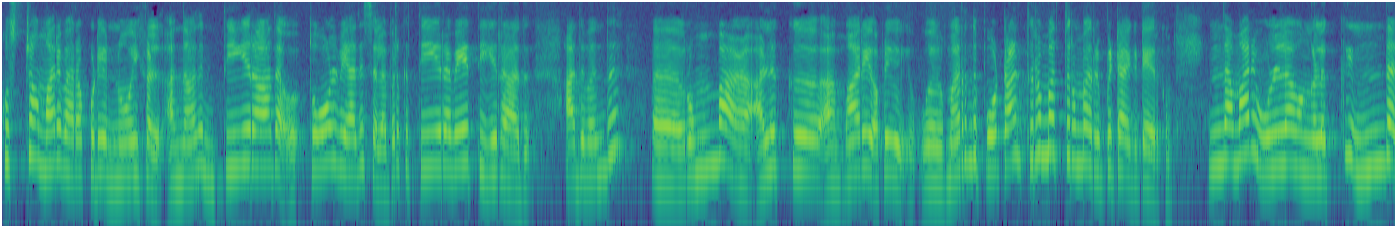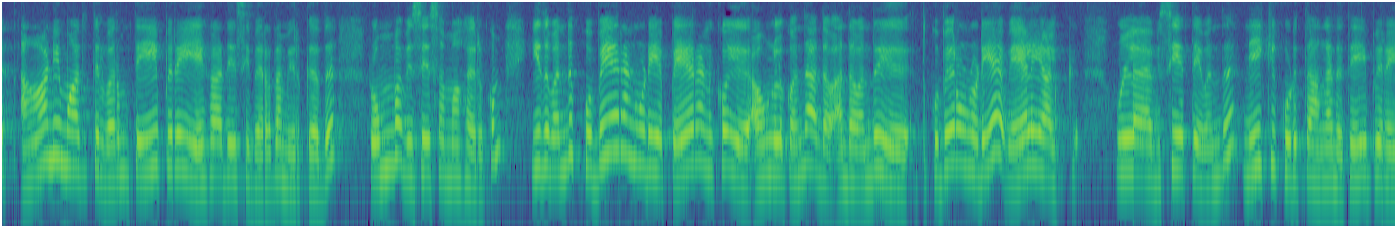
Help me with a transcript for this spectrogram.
குஷ்டம் மாதிரி வரக்கூடிய நோய்கள் அதாவது தீராத தோல் வியாதி சில பேருக்கு தீரவே தீராது. அது வந்து ரொம்ப அழுக்கு மாதிரி அப்படி ஒரு மருந்து போட்டாலும் திரும்ப திரும்ப ரிப்பீட் ஆகிக்கிட்டே இருக்கும். இந்த மாதிரி உள்ளவங்களுக்கு இந்த ஆணி மாதத்தில் வரும் தேய்பிறை ஏகாதசி விரதம் இருக்கிறது ரொம்ப விசேஷமாக இருக்கும். இது வந்து குபேரனுடைய பேரனுக்கோ அவங்களுக்கு வந்து அந்த அந்த வந்து குபேரனுடைய வேலையாளுக்கு உள்ள விஷயத்தை வந்து நீக்கி கொடுத்தாங்க அந்த தேய்பிறை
